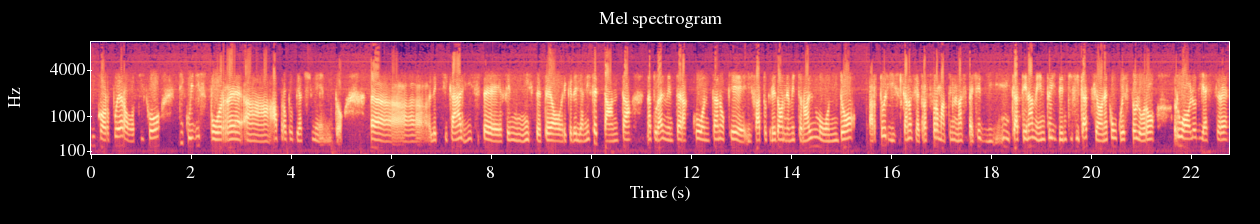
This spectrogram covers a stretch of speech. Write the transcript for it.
un corpo erotico di cui disporre a, a proprio piacimento. Uh, le psicanaliste femministe teoriche degli anni 70 naturalmente raccontano che il fatto che le donne mettono al mondo partoriscano si è trasformato in una specie di incatenamento e identificazione con questo loro ruolo di essere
